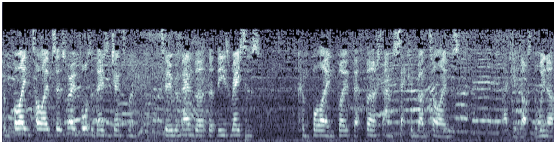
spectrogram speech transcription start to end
combined time. So it's very important, ladies and gentlemen, to remember that these races combine both their first and second run times. That gives us the winner,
